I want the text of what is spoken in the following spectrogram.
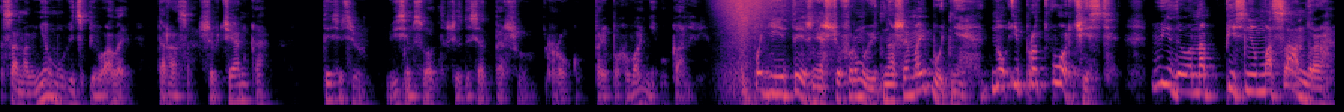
саме в ньому відспівали Тараса Шевченка 1861 року при похованні у Каневі. Події тижня, що формують наше майбутнє, ну і про творчість. Відео на пісню Масандра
